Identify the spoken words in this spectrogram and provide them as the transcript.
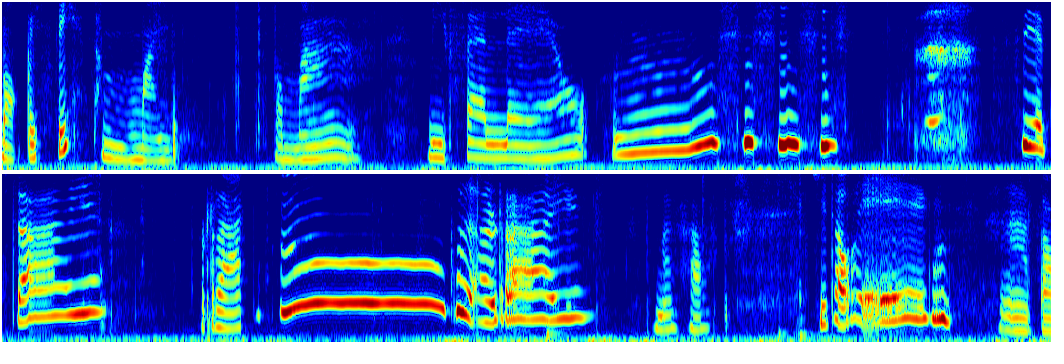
บอกไปสิทำไมต่อมา มีแฟนแล้วอืมเสียใจ รัก อืคืออะไรนะคะ คิดเอาเองอ่าต่อ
